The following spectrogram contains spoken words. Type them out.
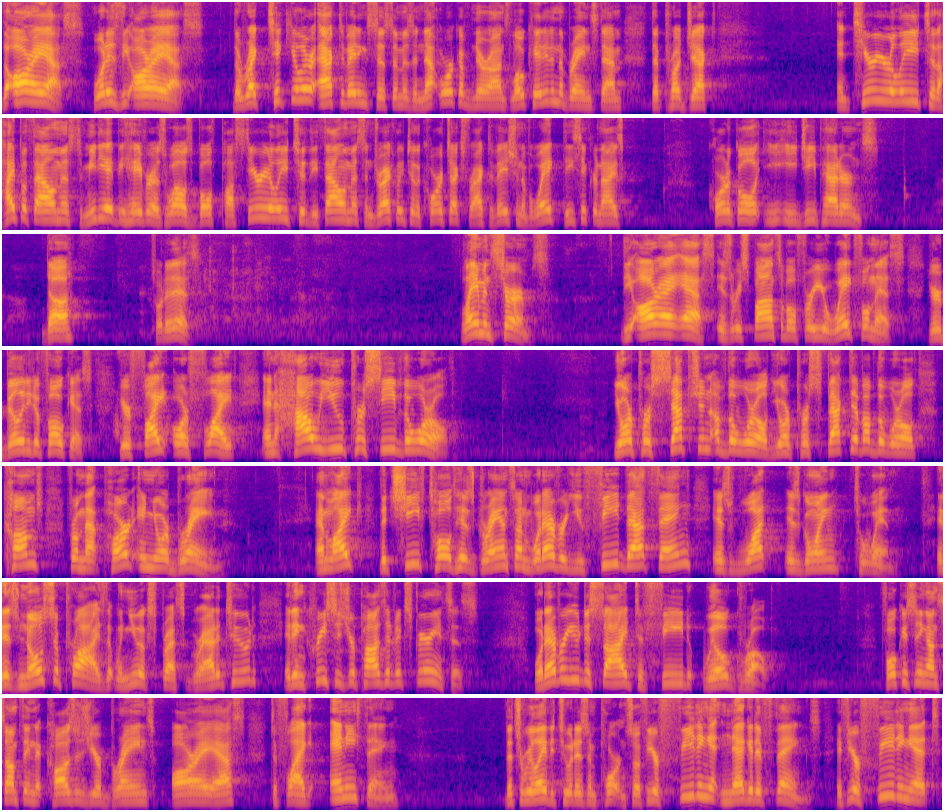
The RAS. What is the RAS? The reticular activating system is a network of neurons located in the brainstem that project anteriorly to the hypothalamus to mediate behavior, as well as both posteriorly to the thalamus and directly to the cortex for activation of awake, desynchronized cortical EEG patterns. Duh. That's what it is. Layman's terms the RAS is responsible for your wakefulness, your ability to focus, your fight or flight, and how you perceive the world. Your perception of the world, your perspective of the world comes from that part in your brain. And like the chief told his grandson, whatever you feed that thing is what is going to win. It is no surprise that when you express gratitude, it increases your positive experiences. Whatever you decide to feed will grow. Focusing on something that causes your brain's RAS to flag anything that's related to it is important. So if you're feeding it negative things, if you're feeding it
